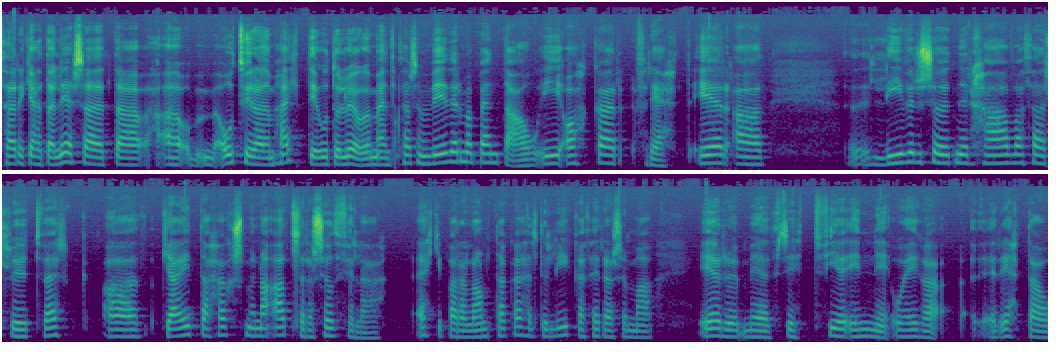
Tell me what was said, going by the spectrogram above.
Það er ekki hægt að lesa þetta ótvíraðum hætti út á lögum en það sem við erum að benda á í okkar frétt er að eh, lífyrirsöðunir hafa það hlutverk að gæta hagsmuna allra sjóðfélaga, ekki bara lántaka heldur líka þeirra sem eru með sitt fyrir inni og eiga rétt á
